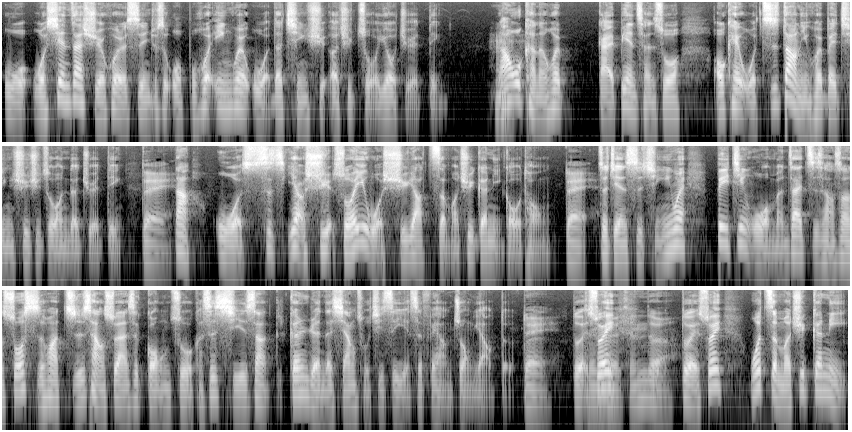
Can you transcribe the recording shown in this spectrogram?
我我现在学会的事情就是，我不会因为我的情绪而去左右决定，然后我可能会改变成说，OK，我知道你会被情绪去做你的决定，对那我是要需，所以我需要怎么去跟你沟通对这件事情？因为毕竟我们在职场上，说实话，职场虽然是工作，可是其实上跟人的相处其实也是非常重要的。对对，所以真的对，所以我怎么去跟你？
